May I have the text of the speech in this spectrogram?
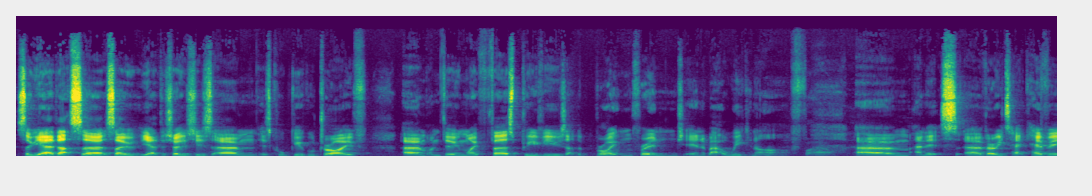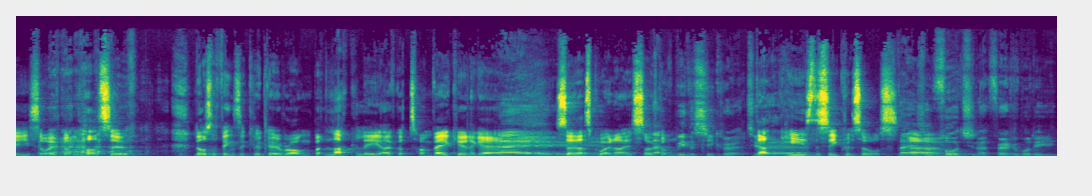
so yeah, that's uh, so yeah. The show this is um, is called Google Drive. Um, I'm doing my first previews at the Brighton Fringe in about a week and a half. Wow. Um, and it's uh, very tech heavy, so I've got lots of lots of things that could go wrong. But luckily, I've got Tom Bacon again, so that's quite nice. So I've that got would be the secret. To, that. uh, He is the secret sauce. That is Um, unfortunate for everybody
